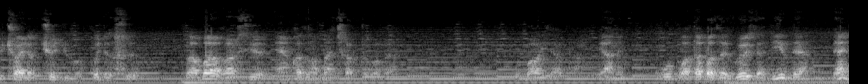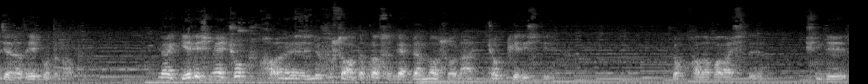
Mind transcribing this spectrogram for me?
3 aylık çocuğu, kocası, sabaha karşı enkazın altından çıkarttı orada. Bu Bağcılar'da. Yani o batabaza gözle değil de ben cenazeyi buradan aldım. Ya gelişmeye çok e, nüfus aldı burası depremden sonra. Çok gelişti. Çok kalabalaştı. Şimdi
